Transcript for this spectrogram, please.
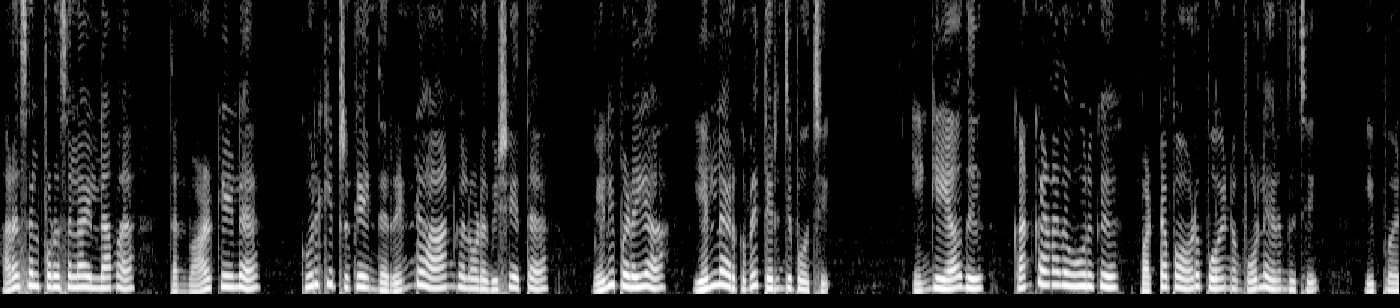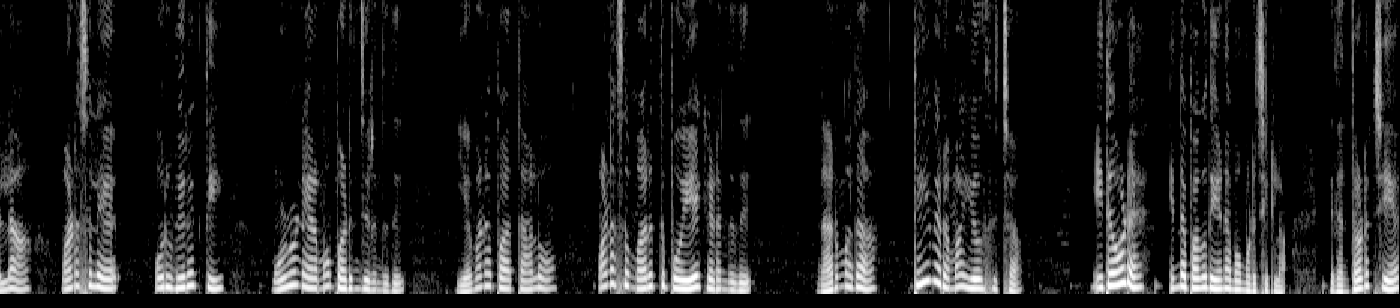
அரசல் புரசலாக இல்லாமல் தன் வாழ்க்கையில் குறுக்கிட்டு இருக்க இந்த ரெண்டு ஆண்களோட விஷயத்த வெளிப்படையாக எல்லாருக்குமே தெரிஞ்சு போச்சு. எங்கேயாவது கண் காணாத ஊருக்கு பட்டப்பாவோட போயின போல இருந்துச்சு. இப்போ எல்லாம் மனசில் ஒரு விரக்தி முழு நேரமும் படிஞ்சிருந்தது. எவனை பார்த்தாலும் மனசு மறுத்து போயே கிடந்தது. நர்மதா தீவிரமாக யோசிச்சா இதோட இந்த பகுதியை நம்ம முடிச்சுக்கலாம். இதன் தொடர்ச்சியை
